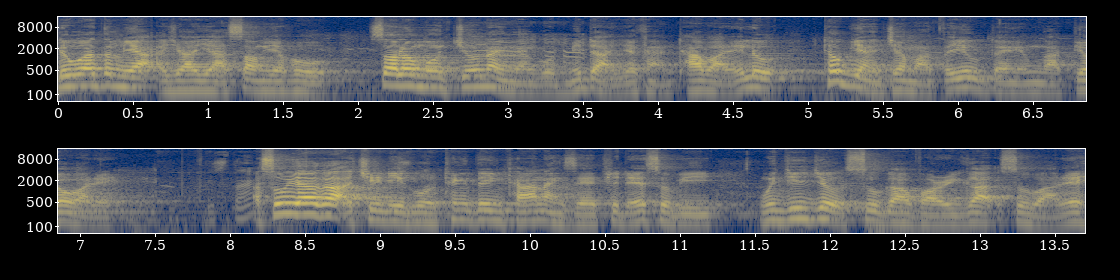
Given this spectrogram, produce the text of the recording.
လိုအပ်သမျှအရာရာဆောင်ရွက်ဖို့ဆော်လမွန်ကျွန်းနိုင်ငံကိုမေတ္တာရက်ခံထားပါတယ်လို့ထုတ်ပြန်ချက်မှာတရုတ်တန်ယုံကပြောပါတယ်။အစိုးရကအခြေအနေကိုထိမ့်သိမ်းထားနိုင်စေဖြစ်တယ်ဆိုပြီးဝန်ကြီးချုပ်ဆူဂါဗာရီကဆိုပါတယ်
